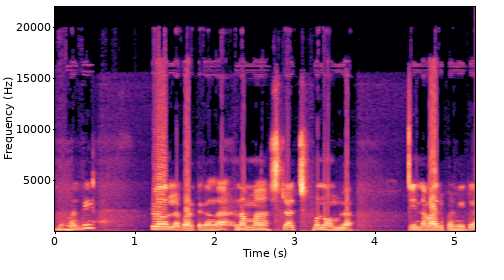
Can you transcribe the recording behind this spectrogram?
இந்த மாதிரி ஃப்ளோரில் படுத்துக்கோங்க. நம்ம ஸ்ட்ரெச் பண்ணுவோம்ல. இந்த மாதிரி பண்ணிட்டு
